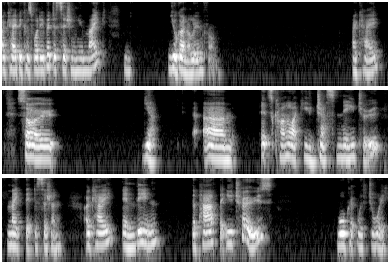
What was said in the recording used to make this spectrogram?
Okay, because whatever decision you make, you're going to learn from. Okay, so yeah, um, it's kind of like you just need to make that decision. Okay, and then the path that you choose, walk it with joy.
